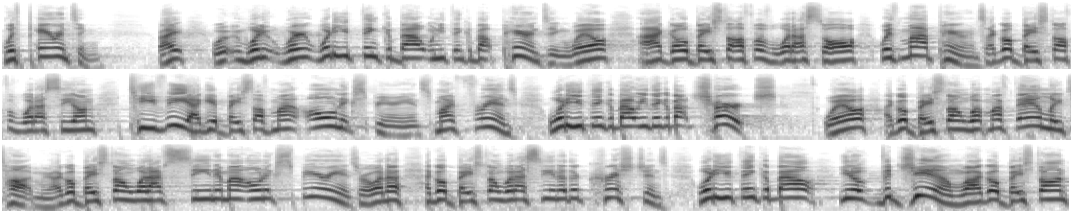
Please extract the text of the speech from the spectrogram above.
with parenting right? What, where, what do you think about when you think about parenting? Well, I go based off of what I saw with my parents. I go based off of what I see on TV. I get based off my own experience, my friends. What do you think about when you think about church? Well, I go based on what my family taught me. I go based on what I've seen in my own experience, or what I, I, go based on what I see in other Christians. What do you think about, you know, the gym? Well, I go based on,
